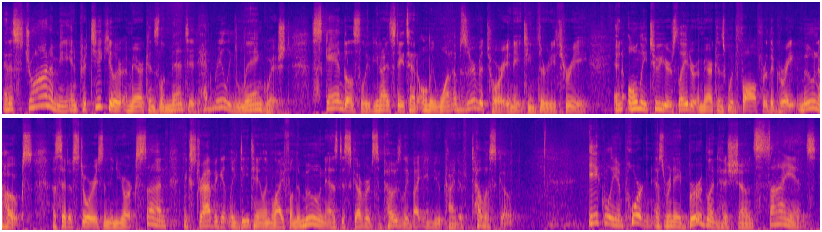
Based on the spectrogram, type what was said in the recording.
And astronomy, in particular, Americans lamented, had really languished. Scandalously, the United States had only one observatory in 1833. And only two years later, Americans would fall for the Great Moon Hoax, a set of stories in the New York Sun extravagantly detailing life on the moon as discovered supposedly by a new kind of telescope. Equally important, as Renée Bergland has shown, science,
